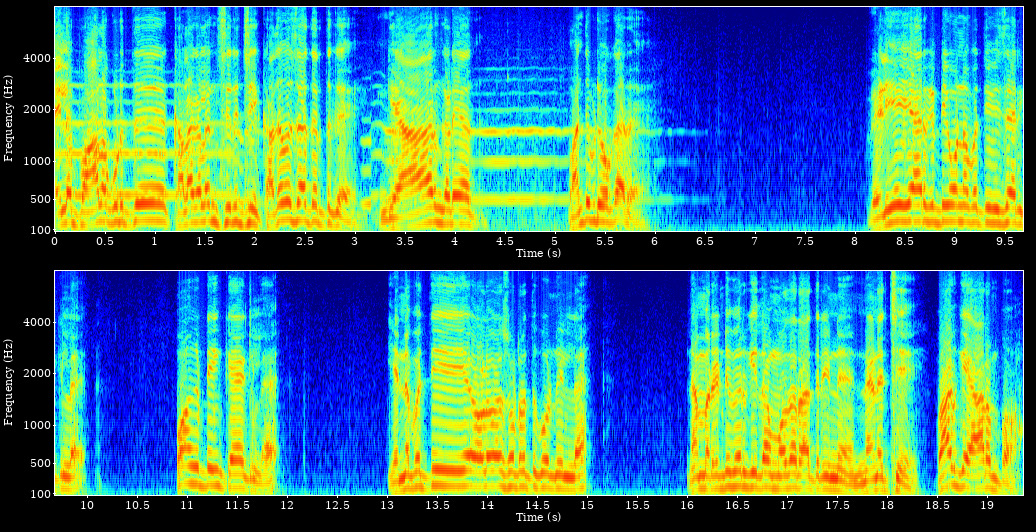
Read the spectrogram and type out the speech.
கையில பாலை கொடுத்து கலகலன்னு சிரிச்சு கதவை சாத்துறதுக்கு இங்க யாரும் கிடையாது. வந்து இப்படி உட்காரு வெளியே யாருக்கிட்டையும் உன்னை பத்தி விசாரிக்கல. உங்ககிட்டையும் கேட்கல என்னை பத்தி அவ்வளவா சொல்றதுக்கு ஒன்றும் இல்லை. நம்ம ரெண்டு பேருக்கு இதான் முத ராத்திரின்னு நினைச்சு வாழ்க்கை ஆரம்பம்.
